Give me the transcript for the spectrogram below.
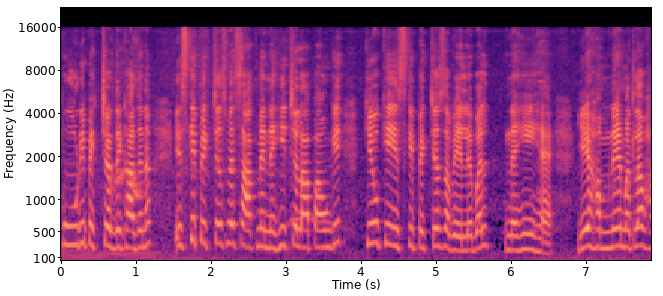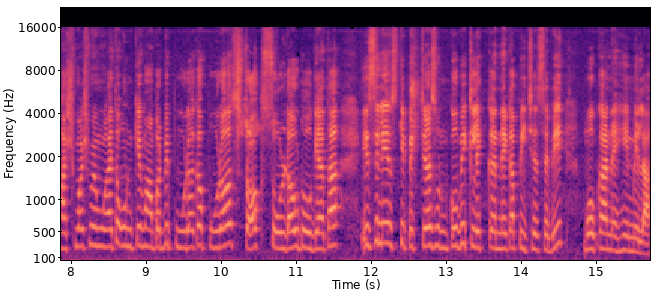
पूरी पिक्चर दिखा देना। इसकी पिक्चर्स मैं साथ में नहीं चला पाऊँगी क्योंकि इसकी पिक्चर्स अवेलेबल नहीं है। ये हमने मतलब हशमश में मंगाया तो उनके वहाँ पर भी पूरा का पूरा स्टॉक सोल्ड आउट हो गया था। इसलिए उसकी पिक्चर्स उनको भी क्लिक करने का पीछे से भी मौका नहीं मिला।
